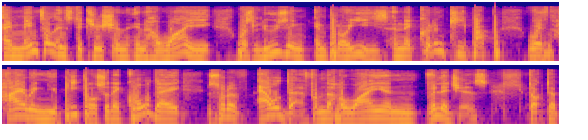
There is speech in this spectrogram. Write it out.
a mental institution in Hawaii was losing employees and they couldn't keep up with hiring new people. So they called a sort of elder from the Hawaiian villages, Dr.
